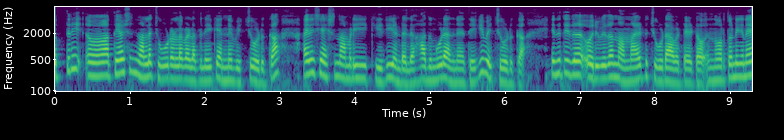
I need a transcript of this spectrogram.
ഒത്തിരി അത്യാവശ്യം നല്ല ചൂടുള്ള വെള്ളത്തിലേക്ക് എന്നെ വെച്ച് കൊടുക്കുക. അതിന് ശേഷം നമ്മുടെ ഈ കിഴി ഉണ്ടല്ലോ അതും കൂടി അതിനകത്തേക്ക് വെച്ച് കൊടുക്കുക. എന്നിട്ട് ഇത് ഒരുവിധം നന്നായിട്ട് ചൂടാവട്ടെ കേട്ടോ. എന്ന് ഇങ്ങനെ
